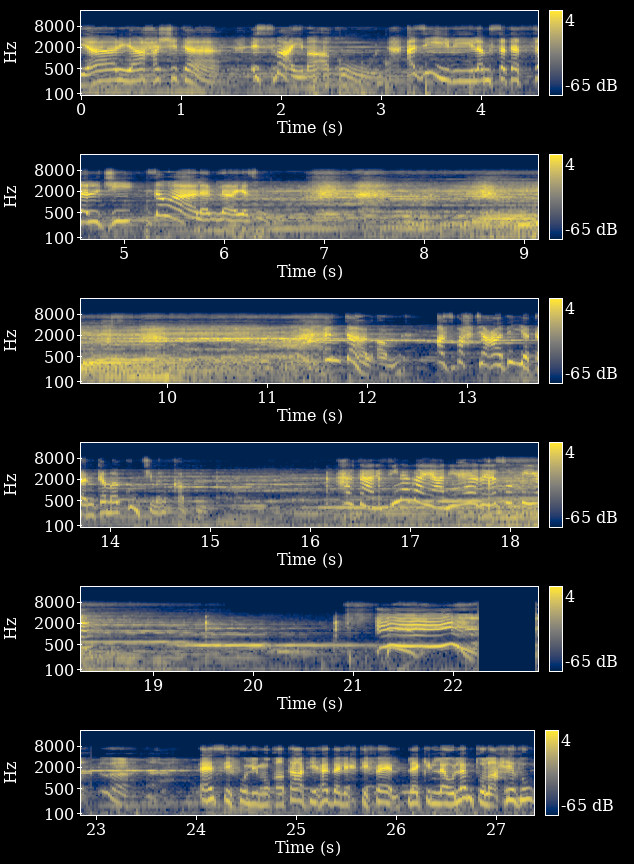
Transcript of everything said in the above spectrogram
يا رياح الشتاء اسمعي ما أقول. أزيلي لمسة الثلج زوالا لا يزول. انتهى الأمر. أصبحت عادية كما كنت من قبل. هل تعرفين ما يعني هذا يا صوفيا؟ آسف لمقاطعة هذا الاحتفال لكن لو لم تلاحظوا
